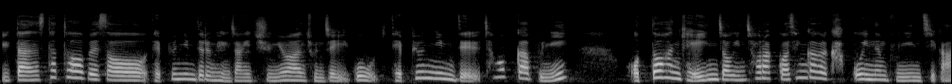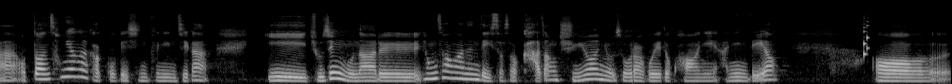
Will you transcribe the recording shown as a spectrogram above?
일단 스타트업에서 대표님들은 굉장히 중요한 존재이고 대표님들, 창업가 분이 어떠한 개인적인 철학과 생각을 갖고 있는 분인지가 어떠한 성향을 갖고 계신 분인지가 이 조직 문화를 형성하는 데 있어서 가장 중요한 요소라고 해도 과언이 아닌데요. 어,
